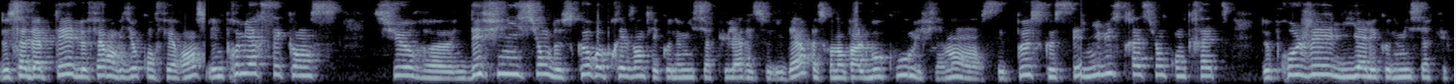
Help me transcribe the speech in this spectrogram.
de s'adapter et de le faire en visioconférence. Il une première séquence sur euh, une définition de ce que représente l'économie circulaire et solidaire, parce qu'on en parle beaucoup, mais finalement, on sait peu ce que c'est. Une illustration concrète de projets liés à l'économie circulaire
